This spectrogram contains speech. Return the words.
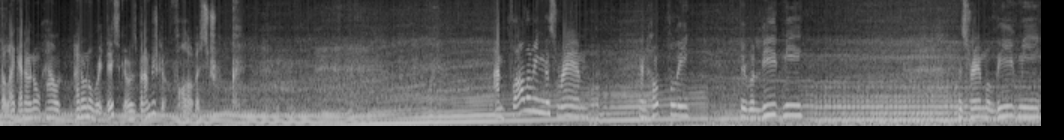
But like I don't know how, I don't know where this goes, but I'm just gonna follow this truck. I'm following this ram and hopefully it will lead me This ram will leave me,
